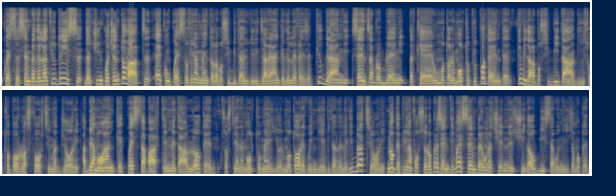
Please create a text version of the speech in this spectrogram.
questo è sempre della Tutris da 500 watt e con questo finalmente ho la possibilità di utilizzare anche delle fese più grandi senza problemi perché è un motore molto più potente che mi dà la possibilità di sottoporlo a sforzi maggiori. Abbiamo anche questa parte in metallo che sostiene molto meglio il motore quindi evita delle vibrazioni, non che prima fossero presenti ma è sempre una CNC da hobbista quindi diciamo che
